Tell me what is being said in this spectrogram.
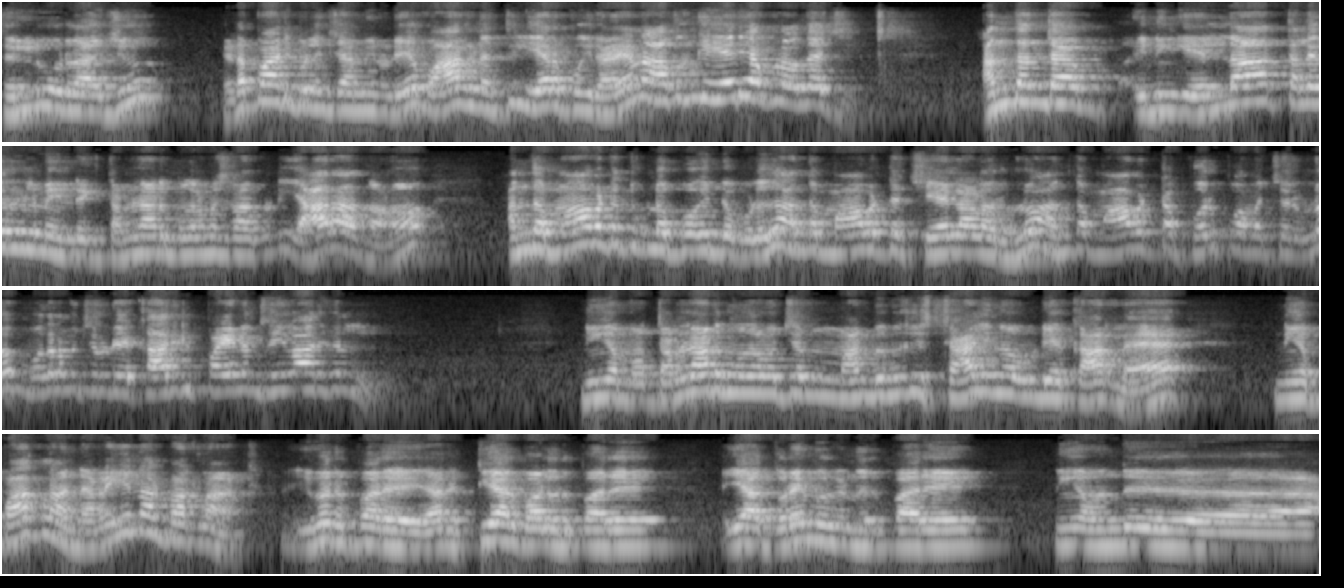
செல்லூர் ராஜு எடப்பாடி பழனிசாமியினுடைய வாகனத்தில் ஏற போகிறார். ஏன்னா அவங்க ஏரியாக்குள்ள வந்தாச்சு. அந்தந்த நீங்க எல்லா தலைவர்களுமே இன்றைக்கு தமிழ்நாடு முதலமைச்சராக இருக்கட்டும் யாரா இருந்தாலும் அந்த மாவட்டத்துக்குள்ள போகின்ற பொழுது அந்த மாவட்ட செயலாளர்களோ அந்த மாவட்ட பொறுப்பு அமைச்சர்களோ முதலமைச்சருடைய காரில் பயணம் செய்வார்கள். நீங்க தமிழ்நாடு முதலமைச்சர் மாண்புமிகு ஸ்டாலின் அவருடைய கார்ல நீங்க பார்க்கலாம் நிறைய நாள் பார்க்கலாம். இவர் இருப்பாரு யாரு டிஆர் பாலு இருப்பாரு ஐயா துரைமுருகன் இருப்பாரு நீங்க வந்து அஹ்,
